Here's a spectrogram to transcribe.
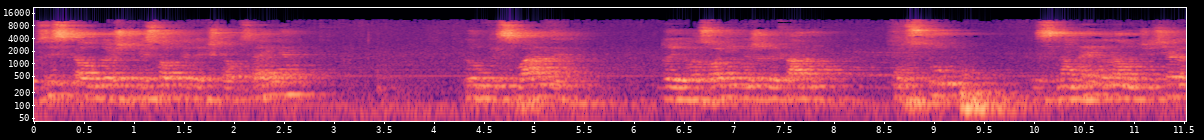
Uzyskał dość wysokie wykształcenie, był wysłany do Jerozolimy, żeby tam u stóp znanego nauczyciela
